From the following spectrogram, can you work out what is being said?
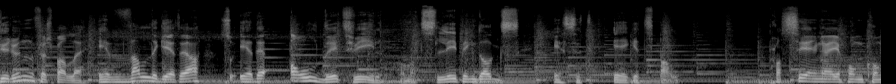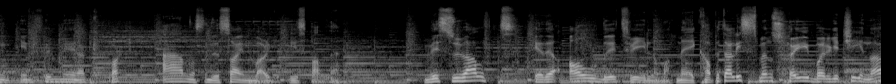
grunnen for spillet er veldig GTA, så er det aldri tvil om at Sleeping Dogs er sitt eget spill. Plasseringa i Hongkong informerer hvert eneste designvalg i spillet. Visuelt er det aldri tvil om at vi er kapitalismens høyborg i Kina,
